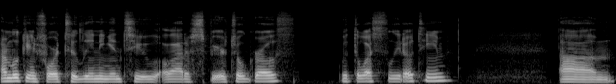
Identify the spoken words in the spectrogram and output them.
looking forward to leaning into a lot of spiritual growth with the West Toledo team. Um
